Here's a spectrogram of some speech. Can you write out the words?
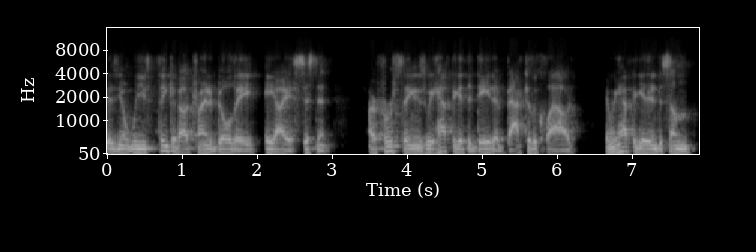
Because you know, when you think about trying to build a AI assistant our first thing is we have to get the data back to the cloud and we have to get into some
